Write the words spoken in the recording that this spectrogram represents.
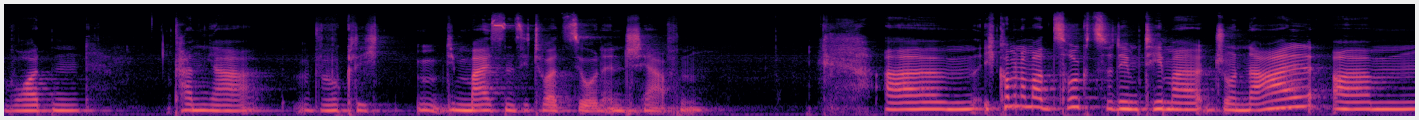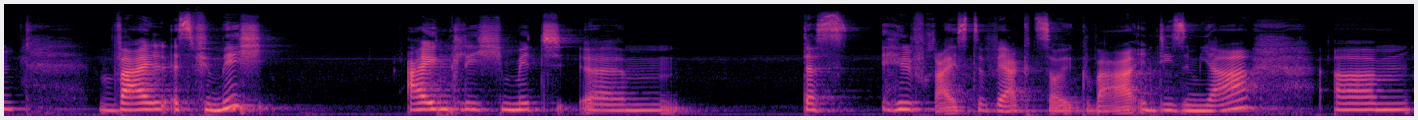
Worten kann ja wirklich die meisten Situationen entschärfen. Ähm, ich komme nochmal zurück zu dem Thema Journal, ähm, weil es für mich eigentlich mit ähm, das hilfreichste Werkzeug war in diesem Jahr. Ähm,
